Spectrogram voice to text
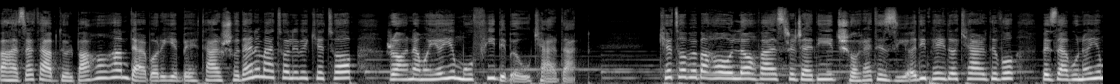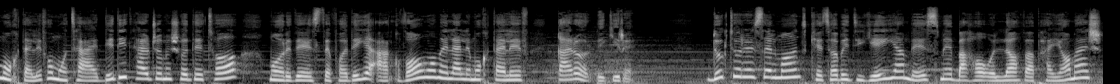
و حضرت عبدالبها هم درباره بهتر شدن مطالب کتاب راهنمایی مفیدی به او کردند. کتاب بهاءالله و عصر جدید شهرت زیادی پیدا کرده و به زبونهای مختلف و متعددی ترجمه شده تا مورد استفاده اقوام و ملل مختلف قرار بگیره. دکتر سلماند کتاب دیگه ای هم به اسم بهاءالله و پیامش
